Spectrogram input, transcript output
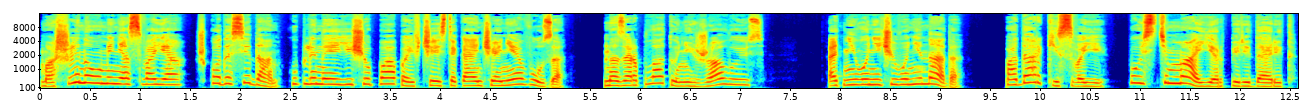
Машина у меня своя, Шкода Седан, купленная еще папой в честь окончания вуза. На зарплату не жалуюсь. От него ничего не надо. Подарки свои пусть Майер передарит.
